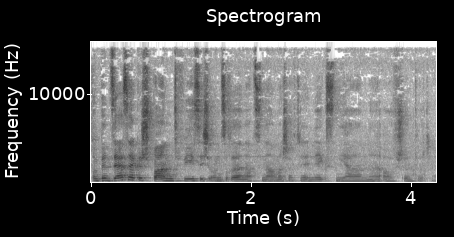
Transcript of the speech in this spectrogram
Und bin sehr, sehr gespannt, wie sich unsere Nationalmannschaft in den nächsten Jahren äh, aufstellen wird. Ja.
